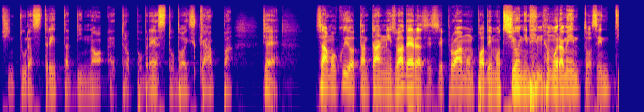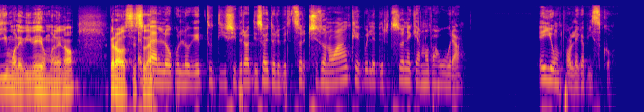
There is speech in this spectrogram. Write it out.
cintura stretta di no, è troppo presto, poi scappa. Cioè, siamo qui 80 anni sulla Terra, se, se proviamo un po' di emozioni di innamoramento, sentimole, vivemole, no? Però allo È stesso tempo... bello quello che tu dici, però di solito le persone, ci sono anche quelle persone che hanno paura. E io un po' le capisco.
